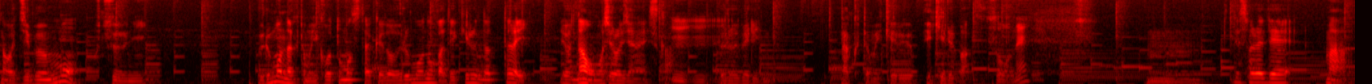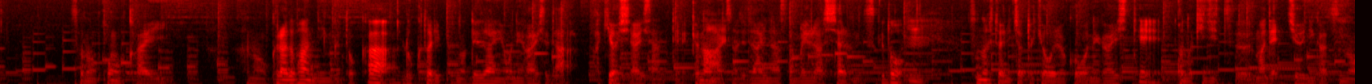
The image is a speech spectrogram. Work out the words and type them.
なんか自分も普通に売るもんなくても行こうと思ってたけど売るものができるんだったらなお面白いじゃないですか、うんうんブルーベリーなくてもいけるいければ。そうね。うん。でそれでまあその今回あのクラウドファンディングとかロックトリップのデザインをお願いしてた秋吉愛さんって鋸南町のデザイナーさんがいらっしゃるんですけど、うん。その人にちょっと協力をお願いしてこの期日まで12月の、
